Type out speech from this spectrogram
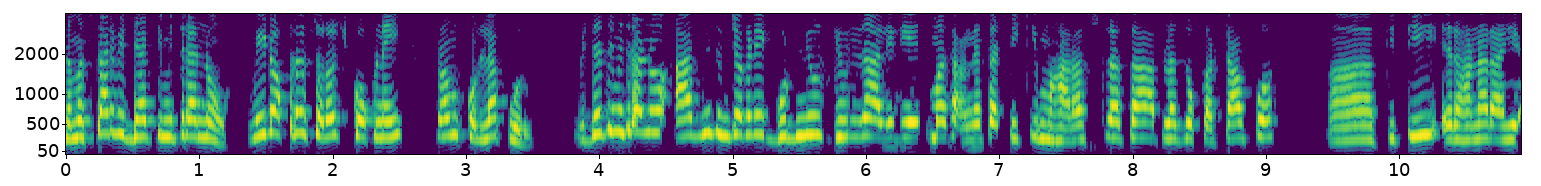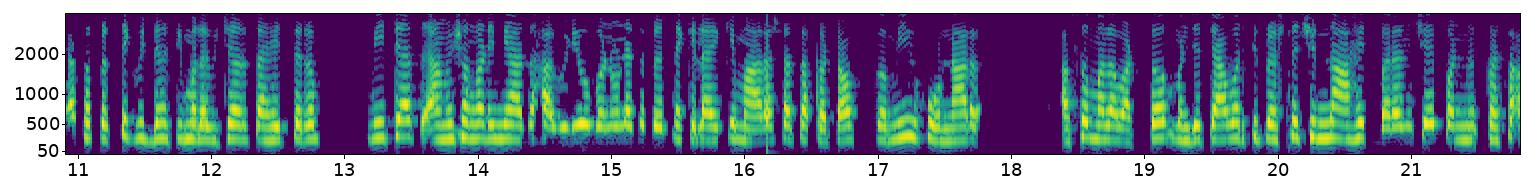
नमस्कार विद्यार्थी मित्रांनो मी डॉक्टर सरोज कोकणे फ्रॉम कोल्हापूर. विद्यार्थी मित्रांनो आज मी तुमच्याकडे गुड न्यूज घेऊन आलेली आहे. तुम्हाला सांगण्यासाठी की महाराष्ट्राचा आपला जो कट ऑफ किती राहणार आहे असं प्रत्येक विद्यार्थी मला विचारत आहेत तर मी त्याच अनुषंगाने मी आज हा व्हिडिओ बनवण्याचा प्रयत्न केला आहे की महाराष्ट्राचा कट ऑफ कमी होणार असं मला वाटतं. म्हणजे त्यावरती प्रश्नचिन्ह आहेत बऱ्यांचे पण कसा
